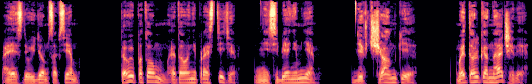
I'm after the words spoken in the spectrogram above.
А если уйдем совсем, то вы потом этого не простите. Ни себе, ни мне. Девчонки, мы только начали.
